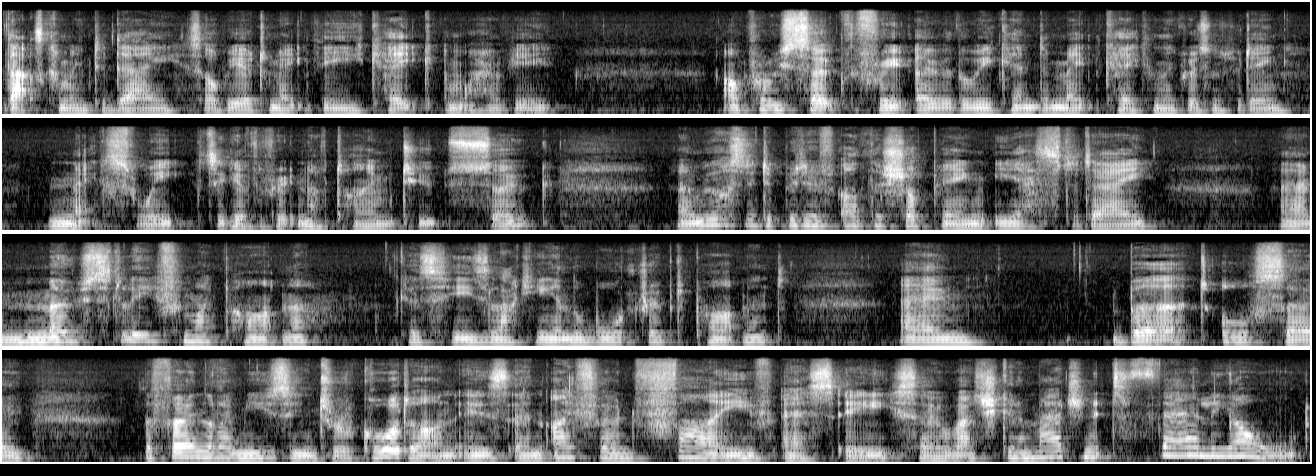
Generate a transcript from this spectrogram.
that's coming today, so I'll be able to make the cake and what have you. I'll probably soak the fruit over the weekend and make the cake and the Christmas pudding next week to give the fruit enough time to soak. And we also did a bit of other shopping yesterday, um, mostly for my partner because he's lacking in the wardrobe department. Um, but also, the phone that I'm using to record on is an iPhone 5 SE, so as you can imagine, it's fairly old,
